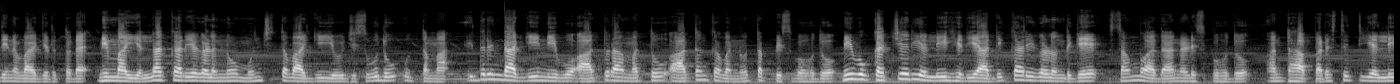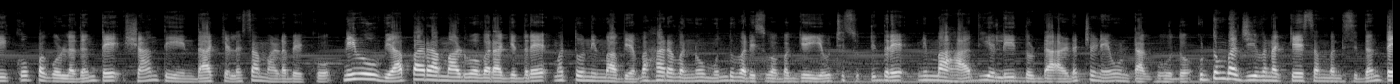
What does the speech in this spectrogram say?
ದಿನವಾಗಿರುತ್ತದೆ. ನಿಮ್ಮ ಎಲ್ಲಾ ಕಾರ್ಯಗಳನ್ನು ಮುಂಚಿತವಾಗಿ ಯೋಜಿಸುವುದು ಉತ್ತಮ. ಇದರಿಂದಾಗಿ ನೀವು ಆತುರ ಮತ್ತು ಆತಂಕವನ್ನು ತಪ್ಪಿಸಬಹುದು. ನೀವು ಕಚೇರಿಯಲ್ಲಿ ಹಿರಿಯ ಅಧಿಕಾರಿಗಳೊಂದಿಗೆ ಸಂವಾದ ನಡೆಸಬಹುದು. ಅಂತಹ ಪರಿಸ್ಥಿತಿಯಲ್ಲಿ ಕೋಪಗೊಳ್ಳದಂತೆ ಶಾಂತಿಯಿಂದ ಕೆಲಸ ಮಾಡಬೇಕು. ನೀವು ವ್ಯಾಪಾರ ಮಾಡುವವರಾಗಿದ್ದರೆ ಮತ್ತು ನಿಮ್ಮ ವ್ಯವಹಾರವನ್ನು ಮುಂದುವರಿಸುವ ಬಗ್ಗೆ ಯೋಚಿಸುತ್ತಿದ್ರೆ ನಿಮ್ಮ ಹಾದಿಯಲ್ಲಿ ದೊಡ್ಡ ಅಡಚಣೆ ಉಂಟಾಗಬಹುದು. ಕುಟುಂಬ ಜೀವನಕ್ಕೆ ಸಂಬಂಧಿಸಿದಂತೆ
